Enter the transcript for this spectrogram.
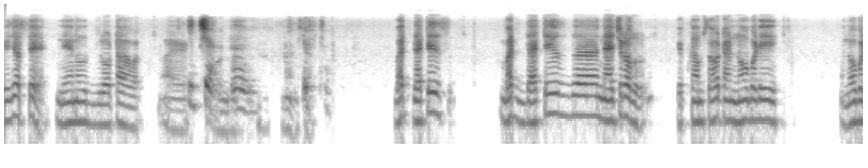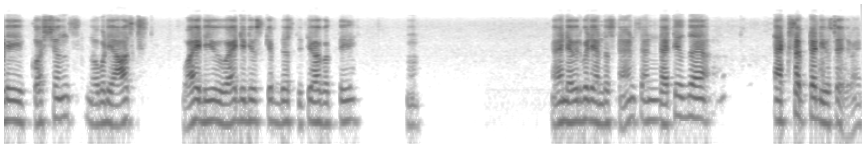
you just say nenu lota Mm, but that is but that is the natural. It comes out and nobody nobody questions nobody asks why do you why did you skip this ditya bhakti? Hmm. And everybody understands and that is the accepted usage right?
